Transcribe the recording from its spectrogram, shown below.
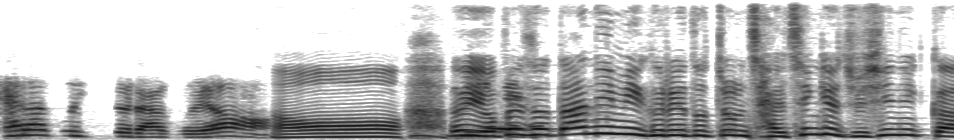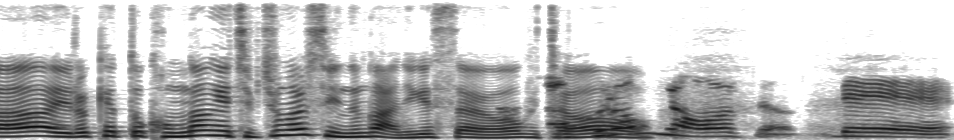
잘하고 있더라고요. 어, 네. 옆에서 따님이 그래도 좀 잘 챙겨주시니까 이렇게 또 건강에 집중할 수 있는 거 아니겠어요? 그죠? 아, 그럼요. 네.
